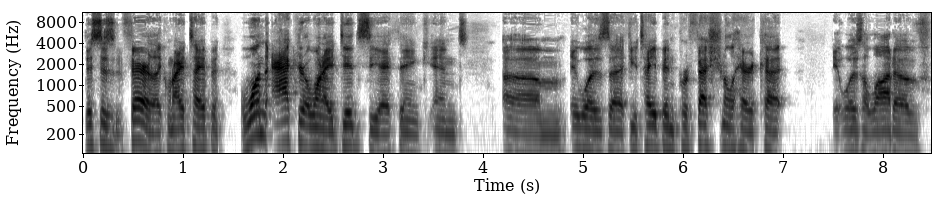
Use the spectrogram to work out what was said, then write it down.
this isn't fair. Like when I type in one accurate one I did see, I think, and um, it was uh, if you type in professional haircut, it was a lot of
